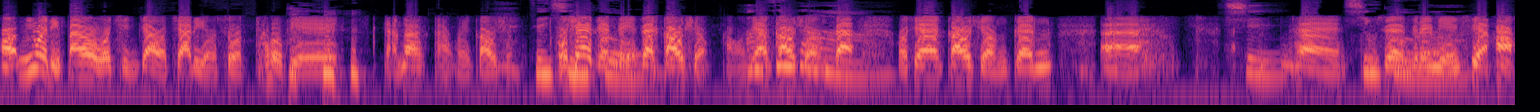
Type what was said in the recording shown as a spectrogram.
哦，因为礼拜二我请假，我家里有事，我特别 赶到赶回高雄。我现在人也在高雄，啊我现在高雄在，我现在高雄跟呃，是哎，主持人这边连线哈。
